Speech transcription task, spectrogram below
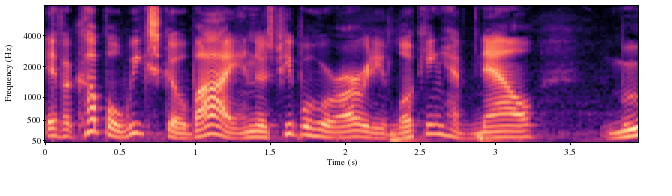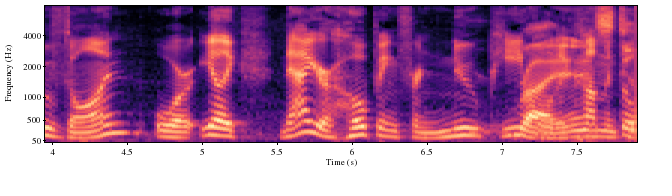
If a couple weeks go by and those people who are already looking have now moved on or you know, like now you're hoping for new people right to come into the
